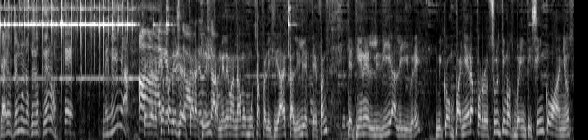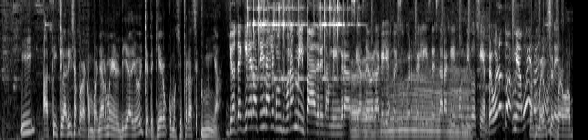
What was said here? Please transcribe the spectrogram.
Ya yo tengo lo que yo quiero. ¿Qué? Mi niña. Señores, qué es felices de estar es aquí. También le mandamos muchas felicidades a Lili Estefan, que tiene el día libre, mi compañera por los últimos 25 años, y a ti, Clarisa, por acompañarme en el día de hoy, que te quiero como si fueras mía. Yo te quiero a ti, Rally, como si fueras mi padre también. Gracias. De verdad que yo estoy súper feliz de estar aquí contigo siempre. Bueno, tú- mi abuelo, Me dice, entonces. pero-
